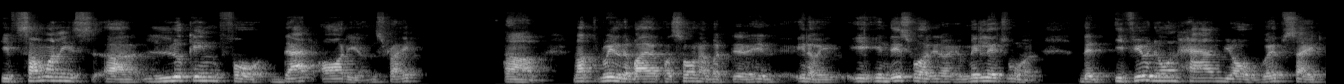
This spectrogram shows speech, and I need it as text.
if someone is uh looking for that audience, right? Um, not really the buyer persona, but uh, in you know in this world, you know, a middle-aged woman, that if you don't have your website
